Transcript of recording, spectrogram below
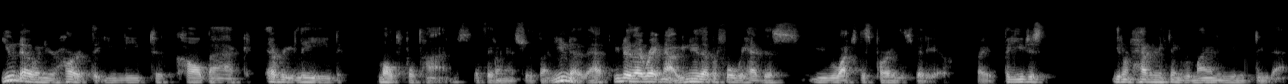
you know in your heart that you need to call back every lead multiple times if they don't answer the phone. You know that. You know that right now. You knew that before we had this. You watched this part of this video, right? But you just you don't have anything reminding you to do that.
